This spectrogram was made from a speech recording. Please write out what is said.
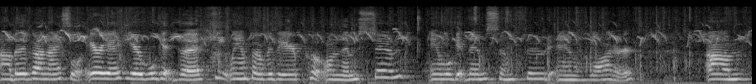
Uh, but they've got a nice little area here. We'll get the heat lamp over there put on them soon, and we'll get them some food and water. Um,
